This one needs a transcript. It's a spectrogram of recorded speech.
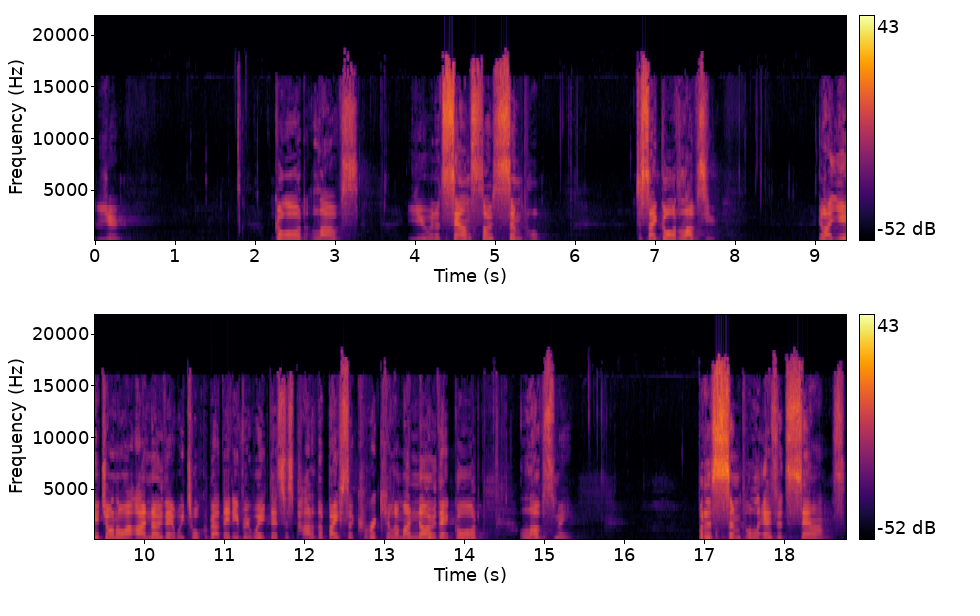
you. God loves you. And it sounds so simple to say God loves you. You're like, yeah, John, I know that. We talk about that every week. That's just part of the basic curriculum. I know that God loves me. But as simple as it sounds,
